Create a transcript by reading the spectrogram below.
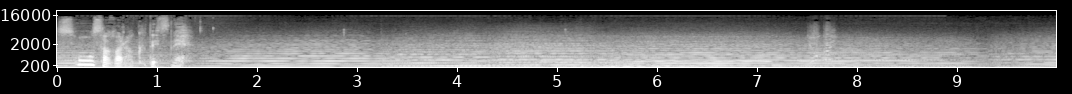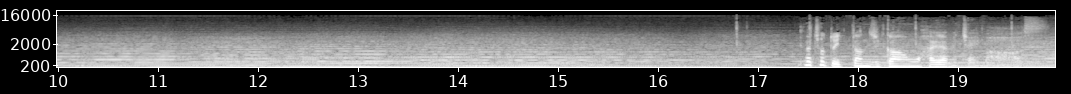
操作が楽ですね。ではちょっと一旦時間を早めちゃいます。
